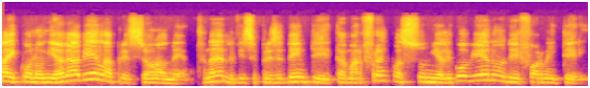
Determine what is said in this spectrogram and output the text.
a economia vai bem, a pressão aumenta. Né? O vice-presidente Itamar Franco assume o governo de forma interina.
